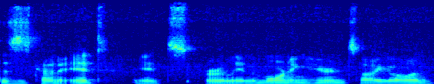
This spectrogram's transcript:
this is kind of it. It's early in the morning here in Saigon.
